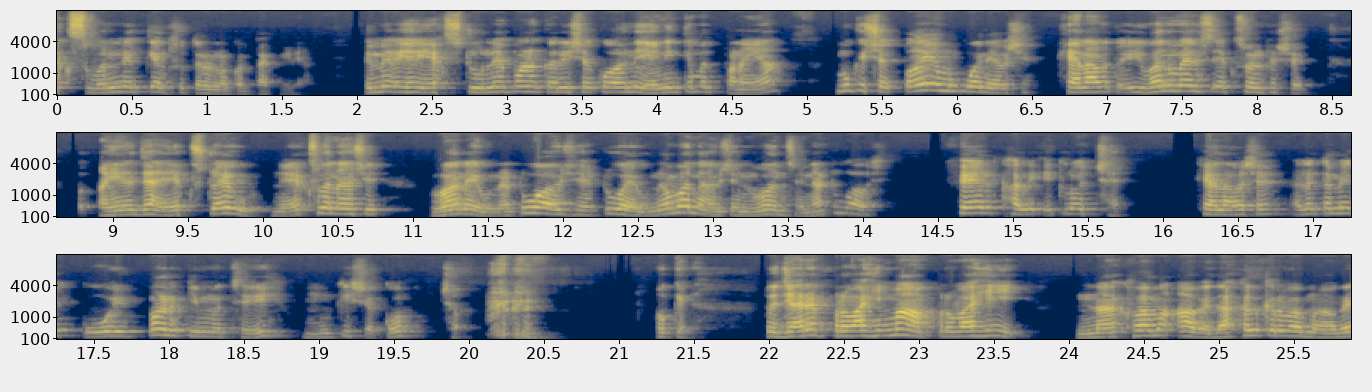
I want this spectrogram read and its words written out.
એક્સ વનને કેમ સૂત્રનો કરતા કર્યા? તમે અહીંયા એક્સ ટુ ને પણ કરી શકો અને એની કિંમત પણ અહીંયા મૂકી શકો. અહીંયા મૂકવાની આવશે. ખ્યાલ આવે તો એ વન માઇનસ એક્સ વન થશે. તો અહીંયા જ્યાં એક્સ ટુ આવ્યું ને એક્સ વન આવશે, વન આવ્યું ને ટુ આવશે, ટુ આવ્યું ને વન આવશે ને વન છે ને ટુ આવશે. ફેર ખાલી એટલો જ છે. ખ્યાલ આવશે એટલે તમે કોઈ પણ કિંમત છે એ મૂકી શકો છો. ઓકે તો જ્યારે પ્રવાહીમાં, પ્રવાહી નાખવામાં આવે, દાખલ કરવામાં આવે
